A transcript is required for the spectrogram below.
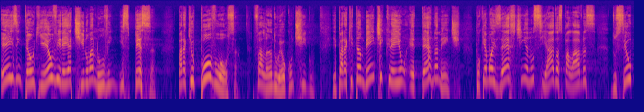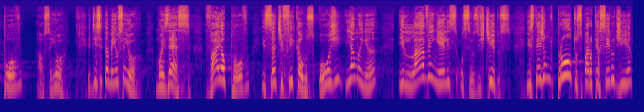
Eis então que eu virei a ti numa nuvem espessa, para que o povo ouça, falando eu contigo e para que também te creiam eternamente, porque Moisés tinha anunciado as palavras do seu povo ao Senhor. E disse também o Senhor: Moisés, vai ao povo e santifica-os hoje e amanhã, e lavem eles os seus vestidos. E estejam prontos para o terceiro dia,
